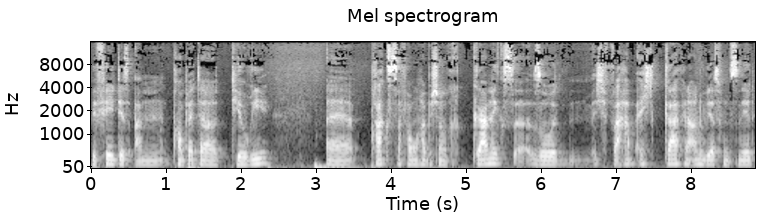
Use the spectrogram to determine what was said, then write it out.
Mir fehlt jetzt an kompletter Theorie. Äh, Praxiserfahrung habe ich noch gar nichts. Also ich habe echt gar keine Ahnung, wie das funktioniert.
